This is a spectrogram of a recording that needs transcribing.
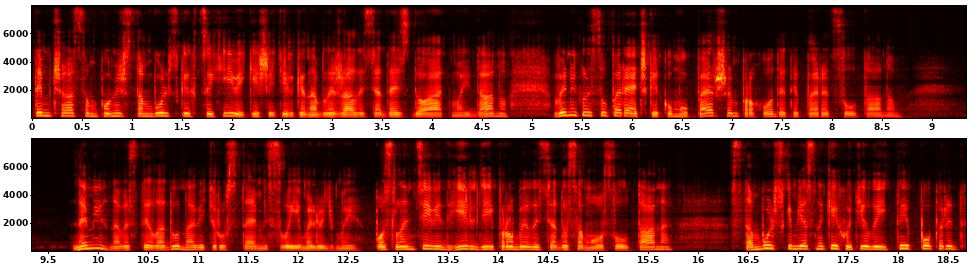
Тим часом, поміж стамбульських цехів, які ще тільки наближалися десь до Ат-Майдану, виникли суперечки, кому першим проходити перед султаном. Не міг навести ладу навіть Рустем із своїми людьми. Посланці від гільдій пробилися до самого султана. Стамбульські м'ясники хотіли йти поперед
